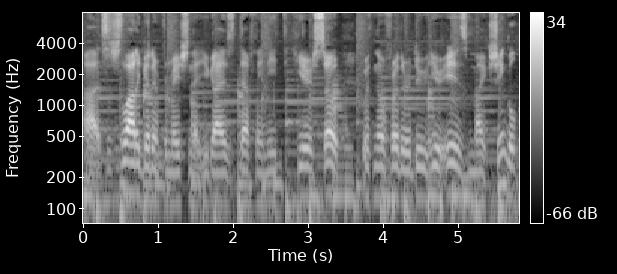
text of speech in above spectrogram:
Uh, it's just a lot of good information that you guys definitely need to hear. So, with no further ado, here is Mike Shingle.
